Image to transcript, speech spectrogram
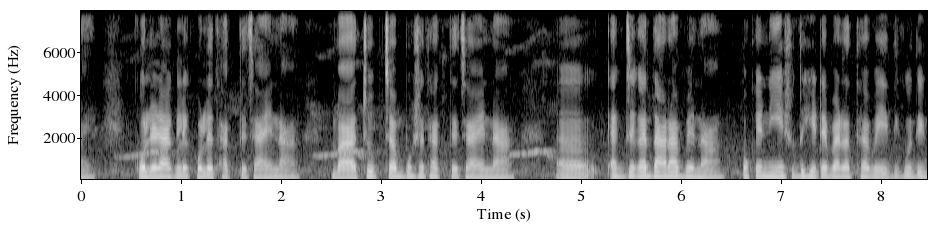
নাই। কোলে রাখলে কোলে থাকতে চায় না, বা চুপচাপ বসে থাকতে চায় না। এক জায়গায় দাঁড়াবে না। ওকে নিয়ে শুধু হেঁটে বেড়াতে হবে, এদিক ওদিক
